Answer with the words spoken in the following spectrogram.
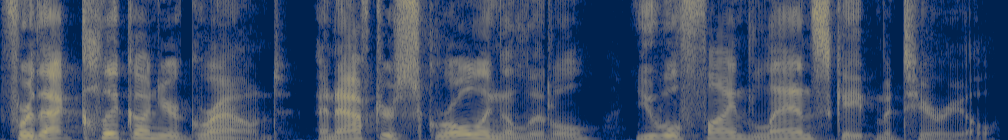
For that, click on your ground, and after scrolling a little, you will find landscape material.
